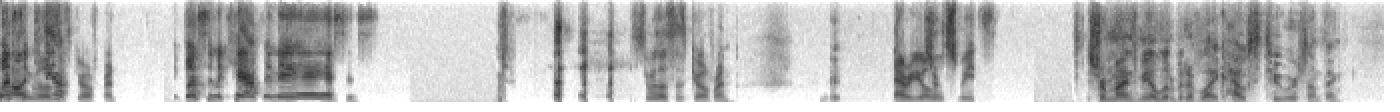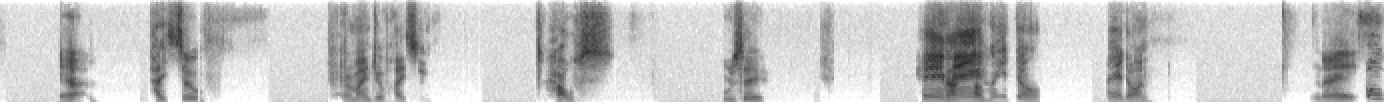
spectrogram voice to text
Holly a Willis' cap, girlfriend. busting a cap in their asses. It's Willis's girlfriend. Areola Sweets. This reminds me a little bit of like House 2 or something. Yeah. Haisu. Remind you of Haisu. House. Who's they? Hey Not man, how- how you doing? How you doing? Nice. Oh,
